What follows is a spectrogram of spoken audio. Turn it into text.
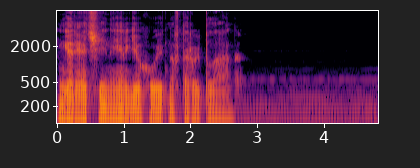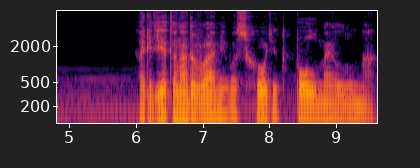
горячая энергия уходит на второй план. А где-то над вами восходит полная луна.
